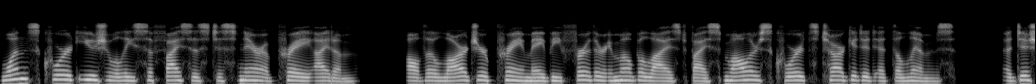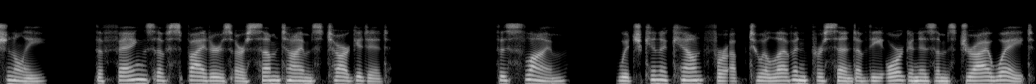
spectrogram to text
One squirt usually suffices to snare a prey item, although larger prey may be further immobilized by smaller squirts targeted at the limbs, Additionally, the fangs of spiders are sometimes targeted. The slime, which can account for up to 11% of the organism's dry weight,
